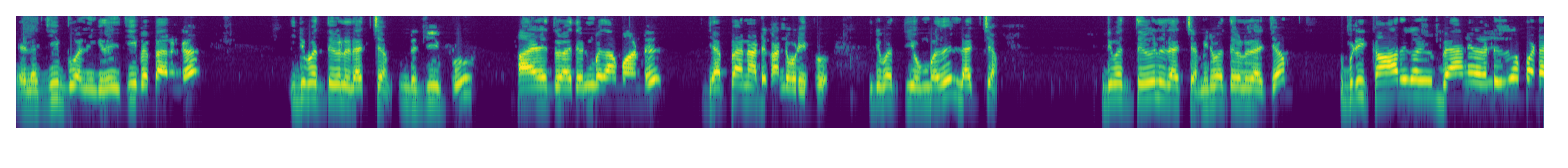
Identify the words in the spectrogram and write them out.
இதுல ஜீப்புகள் நிக்குது. ஜீப்பை பாருங்க இருபத்தேழு லட்சம் இந்த ஜீப்பு ஆயிரத்தி தொள்ளாயிரத்தி எண்பதாம் ஆண்டு ஜப்பான் நாட்டு கண்டுபிடிப்பு. இருபத்தி ஒன்பது லட்சம். இருபத்தேழு லட்சம் இருபத்தேழு லட்சம். இப்படி கார்கள் வேனுகள் ரெண்டு ஏகப்பட்ட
